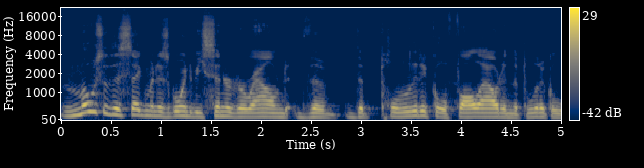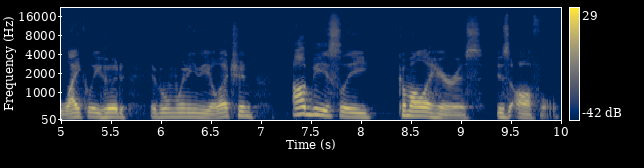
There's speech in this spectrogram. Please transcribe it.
most of this segment is going to be centered around the the political fallout and the political likelihood of him winning the election. Obviously, Kamala Harris is awful.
